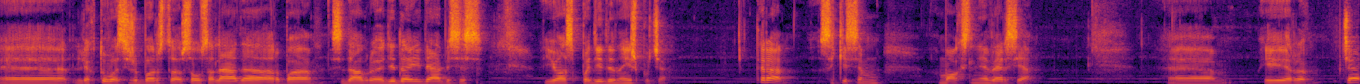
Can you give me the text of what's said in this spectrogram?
lėktuvas išbarsto ar sausą ledą arba sidabro jodidą į debesis, juos padidina išpučia. Tai yra, sakysim, mokslinė versija. E, ir čia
